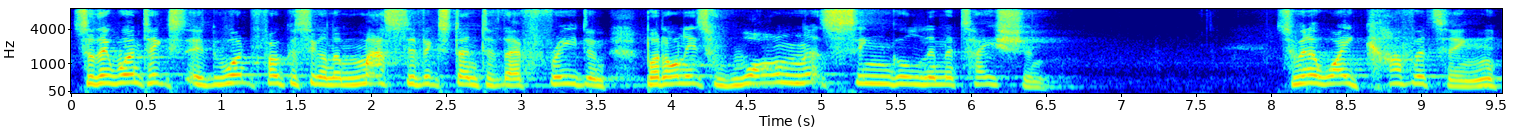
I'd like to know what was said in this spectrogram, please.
So they weren't, they weren't focusing on the massive extent of their freedom, but on its one single limitation. So, in a way, coveting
